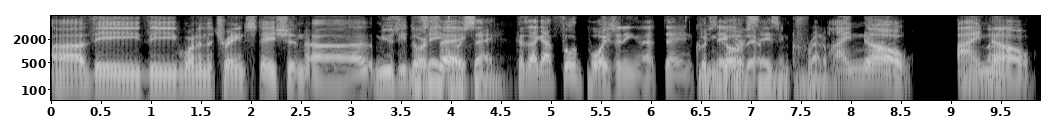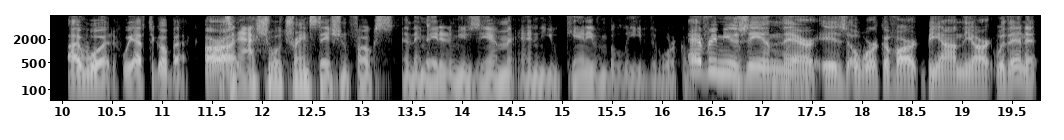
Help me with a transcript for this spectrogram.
uh, the the one in the train station, uh, Musée Musée d'Orsay d'Orsay. because I got food poisoning that day and couldn't Musée go d'Orsay there. is incredible. I know. I You'd it. I would. We have to go back. All it's right. an actual train station, folks, and they made it a museum, and you can't even believe the work of Every museum there is a work of art beyond the art within it.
